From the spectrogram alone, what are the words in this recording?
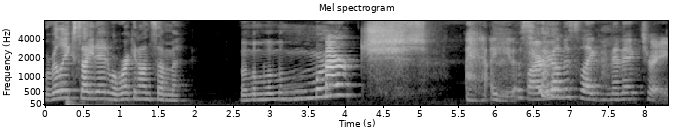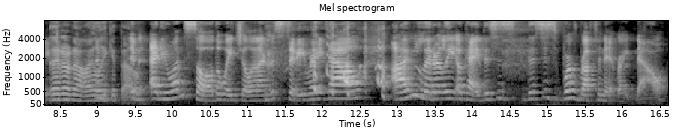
We're really excited. We're working on some merch. I need us. Why are we on this like mimic train? I don't know. I like it though. If anyone saw the way Jill and I are sitting right now, I'm literally okay. This is this is we're roughing it right now.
